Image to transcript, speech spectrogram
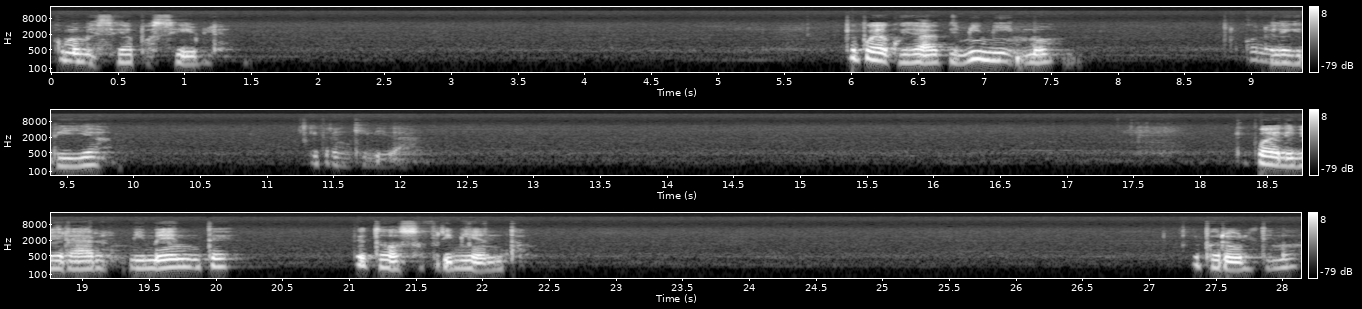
como me sea posible. que pueda cuidar de mí mismo con alegría y tranquilidad. Pueda liberar mi mente de todo sufrimiento. Y por último,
